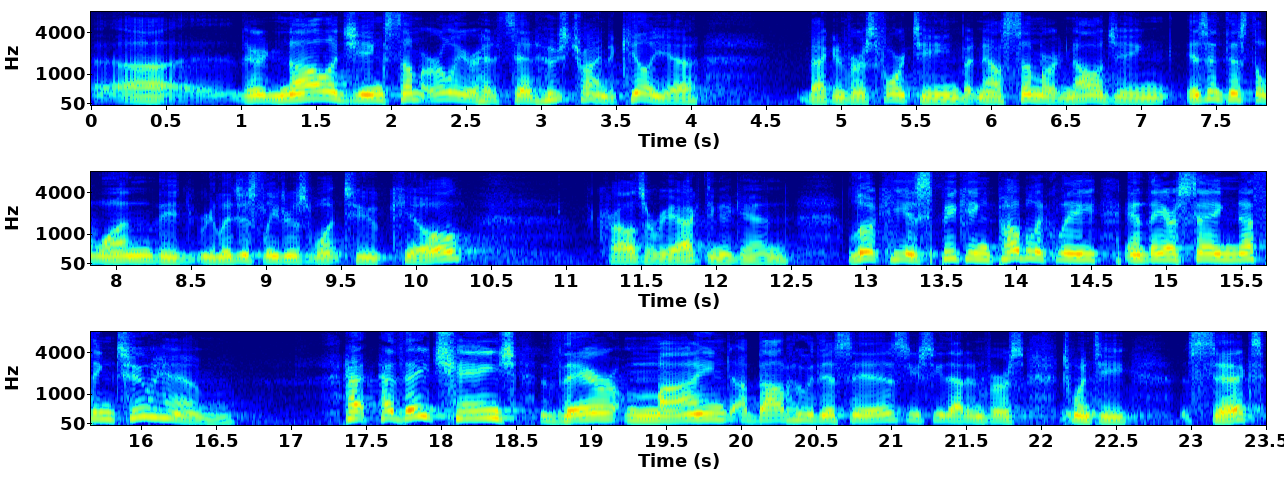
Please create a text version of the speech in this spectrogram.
Uh, they're acknowledging, some earlier had said, Who's trying to kill you? back in verse 14, but now some are acknowledging, Isn't this the one the religious leaders want to kill? Crowds are reacting again. Look, he is speaking publicly, and they are saying nothing to him. Have they changed their mind about who this is? You see that in verse 26.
